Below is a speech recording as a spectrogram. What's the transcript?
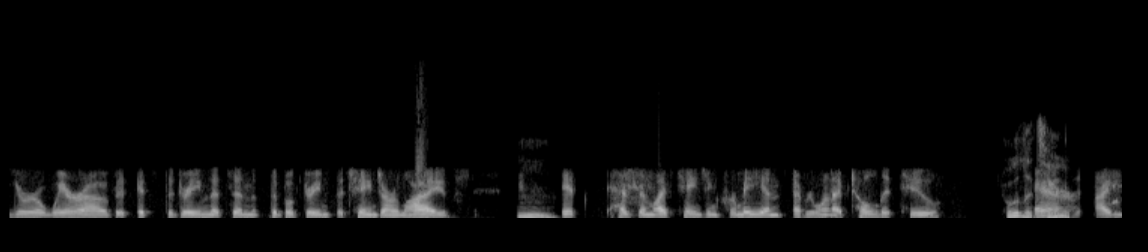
you're aware of. It, it's the dream that's in the, the, book Dreams That Change Our Lives. Mm. It has been life changing for me and everyone I've told it to. Oh, let's and hear. I'm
